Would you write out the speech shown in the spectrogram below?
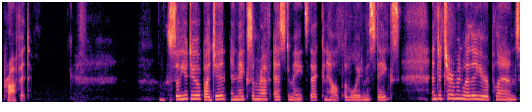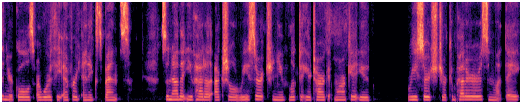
profit. So you do a budget and make some rough estimates that can help avoid mistakes and determine whether your plans and your goals are worth the effort and expense. So now that you've had an actual research and you've looked at your target market, you researched your competitors and what they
